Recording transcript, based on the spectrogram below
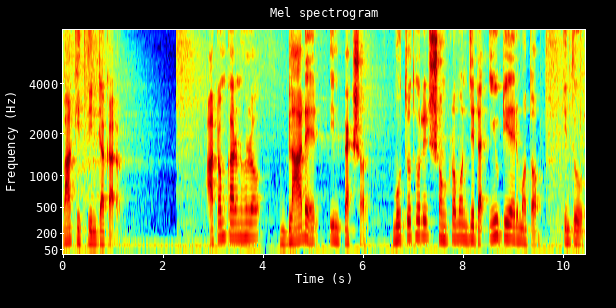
বাকি তিনটা কারণ। আটম কারণ হলো ব্লাডের ইনফেকশন, মূত্রথলির সংক্রমণ যেটা ইউটিআইয়ের মতো, কিন্তু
